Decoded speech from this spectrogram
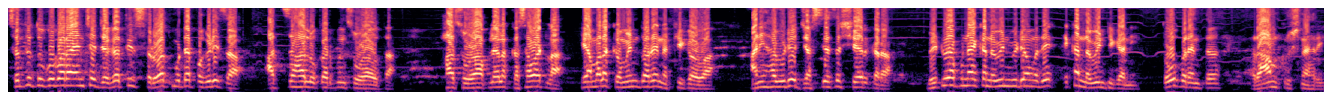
संत तुकोबारायांच्या जगातील सर्वात मोठ्या पगडीचा आजचा हा लोकार्पण सोहळा होता. हा सोहळा आपल्याला कसा वाटला हे आम्हाला कमेंटद्वारे नक्की कळवा आणि हा व्हिडिओ जास्तीत जास्त शेअर करा. भेटूया पुन्हा एका नवीन व्हिडिओमध्ये एका नवीन ठिकाणी. तोपर्यंत रामकृष्ण हरी.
